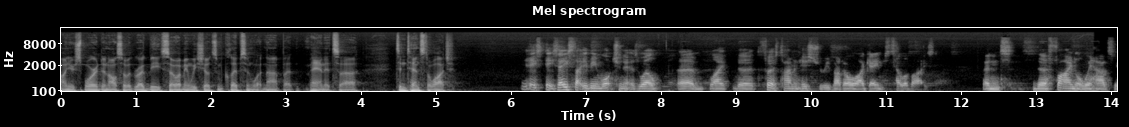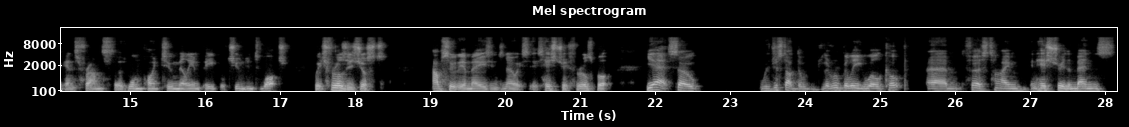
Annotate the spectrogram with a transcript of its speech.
on your sport and also with rugby. So I mean, we showed some clips and whatnot, but man, it's uh, it's intense to watch. It's, it's ace that you've been watching it as well. Um, like the first time in history we've had all our games televised, and the final we had against France, there was 1.2 million people tuned in to watch, which for us is just absolutely amazing to know. It's it's history for us, but yeah. So we've just had the, the Rugby League World Cup. Um, first time in history, the men's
